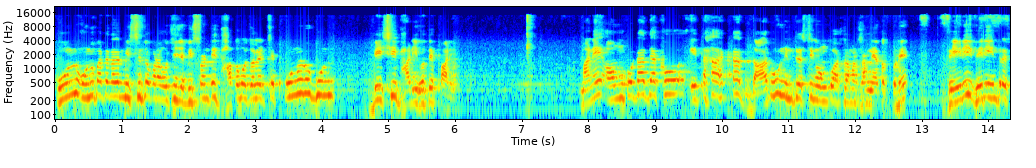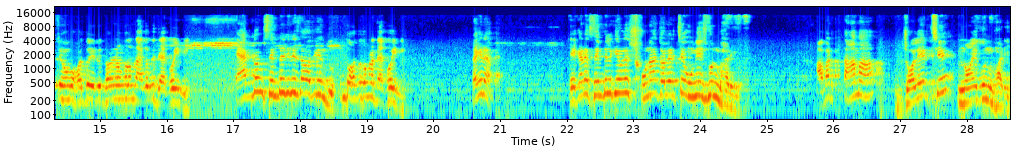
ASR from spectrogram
কোন অনুপাতে তাদের মিশ্রিত করা উচিত? যে মিশ্রণটি ধাতব জলের চেয়ে পনেরো গুণ বেশি ভারী হতে পারে। মানে অঙ্কটা দেখো, এটা একটা দারুণ ইন্টারেস্টিং অঙ্ক আসলে আমার সামনে এতক্ষণে। ভেরি ভেরি ইন্টারেস্টিং অঙ্ক। হয়তো এর ধরনের অঙ্ক তোমরা আগে অব্দি দেখোই নি। একদম সিম্পল জিনিস দেওয়া আছে কিন্তু কিন্তু হয়তো তোমরা দেখোই নি। তাই না? এখানে সিম্পল কি বলে? সোনা জলের চেয়ে উনিশ গুণ ভারী। আবার তামা জলের চেয়ে নয় গুণ ভারী।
